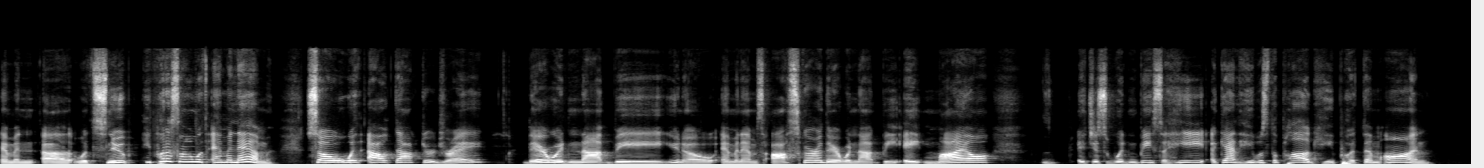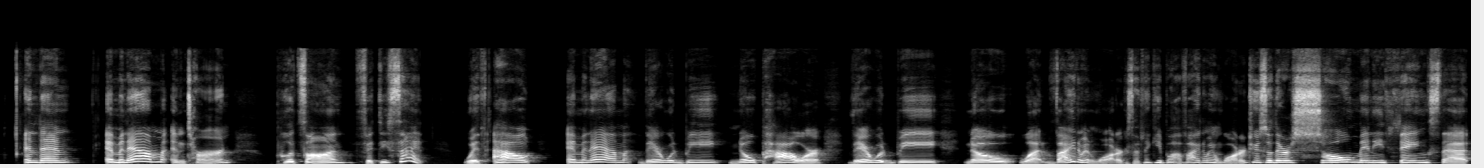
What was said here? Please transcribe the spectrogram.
Emin, uh, with Snoop. He put us on with Eminem. So without Dr. Dre, there would not be, you know, Eminem's Oscar. There would not be Eight Mile. It just wouldn't be. So he, again, he was the plug. He put them on. And then Eminem, in turn, puts on 50 Cent. Without Eminem, there would be no power. There would be no, what, vitamin water, because I think he bought vitamin water too. So there are so many things that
